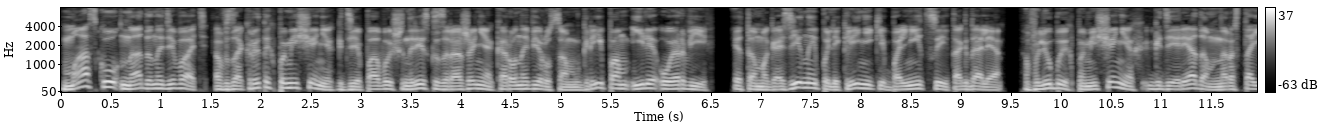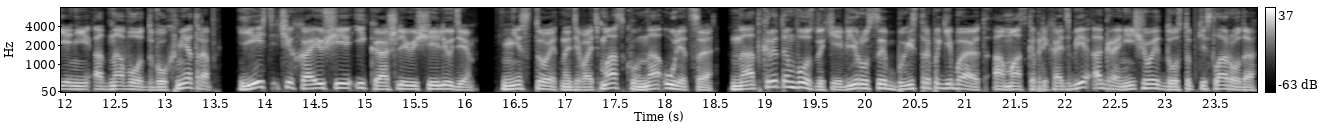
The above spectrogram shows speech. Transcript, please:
Маску надо надевать в закрытых помещениях, где повышен риск заражения коронавирусом, гриппом или ОРВИ. Это магазины, поликлиники, больницы и так далее. В любых помещениях, где рядом на расстоянии 1-2 метров есть чихающие и кашляющие люди. Не стоит надевать маску на улице. На открытом воздухе вирусы быстро погибают, а маска при ходьбе ограничивает доступ кислорода.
